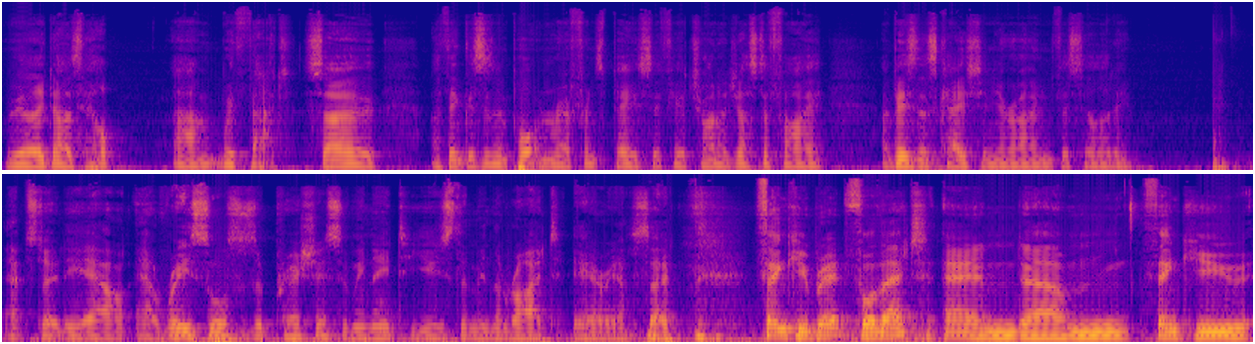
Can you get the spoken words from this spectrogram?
really does help um, with that so I think this is an important reference piece if you're trying to justify a business case in your own facility. Absolutely. Our, our resources are precious and we need to use them in the right area. So, thank you, Brett, for that. And um, thank you,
